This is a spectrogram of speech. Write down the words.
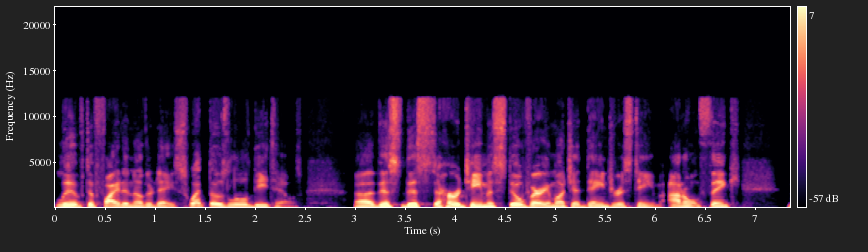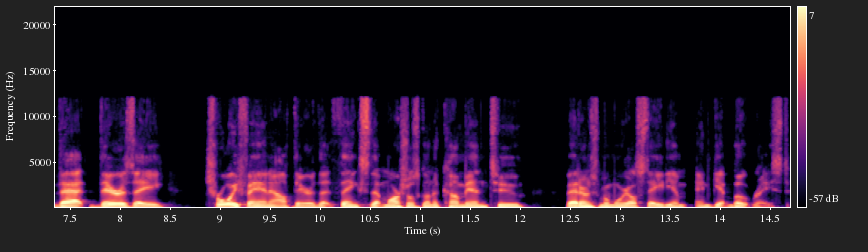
Live to fight another day. Sweat those little details. Uh, this this herd team is still very much a dangerous team. I don't think that there is a Troy fan out there that thinks that Marshall's going to come into Veterans Memorial Stadium and get boat raced.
